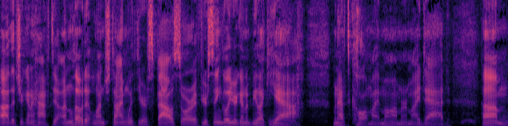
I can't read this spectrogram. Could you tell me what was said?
Uh, that you're going to have to unload at lunchtime with your spouse, or if you're single, you're going to be like, yeah, I'm going to have to call my mom or my dad. Um,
